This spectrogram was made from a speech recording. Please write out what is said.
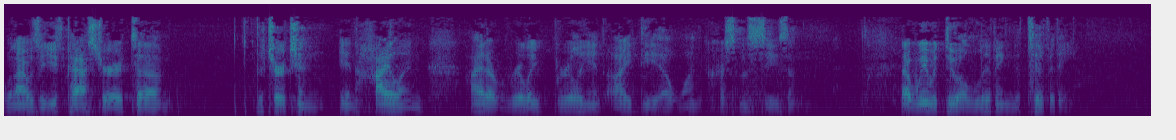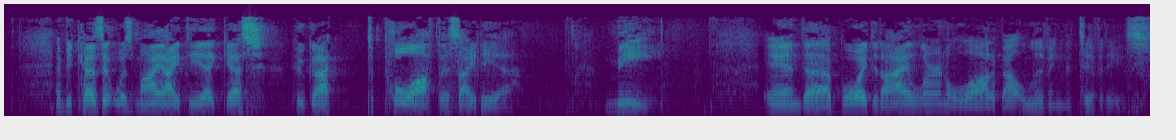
When I was a youth pastor at uh, the church in in Highland, I had a really brilliant idea one Christmas season that we would do a living nativity. And because it was my idea, guess who got to pull off this idea? Me. And uh, boy, did I learn a lot about living nativities.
